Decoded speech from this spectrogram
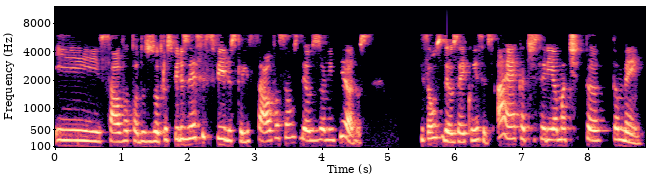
e salva todos os outros filhos. E esses filhos que ele salva são os deuses olimpianos, que são os deuses aí conhecidos. A Hecate seria uma titã também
